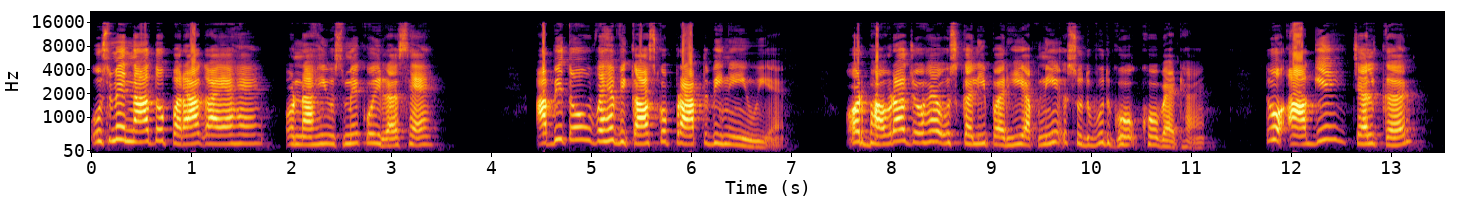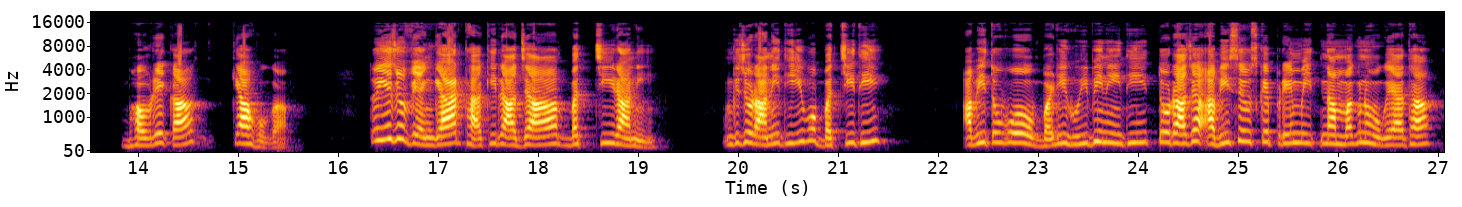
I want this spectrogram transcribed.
उसमें ना तो पराग आया है और ना ही उसमें कोई रस है। अभी तो वह विकास को प्राप्त भी नहीं हुई है और भवरा जो है उस कली पर ही अपनी सुदबुद खो बैठा है। तो आगे चलकर भवरे का क्या होगा? तो ये जो व्यंग्यार था कि राजा, बच्ची, रानी, उनकी जो रानी थी, वो बच्ची थी। अभी तो वो बड़ी हुई भी नहीं थी। तो राजा अभी से उसके प्रेम में इतना मग्न हो गया था।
